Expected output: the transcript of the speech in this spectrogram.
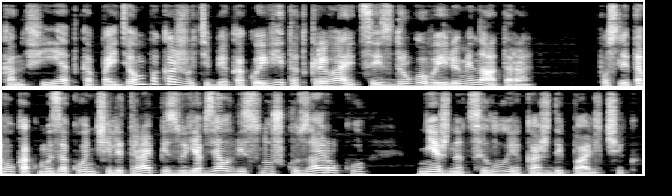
«Конфетка, пойдем покажу тебе, какой вид открывается из другого иллюминатора». После того, как мы закончили трапезу, я взял Веснушку за руку, нежно целуя каждый пальчик.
